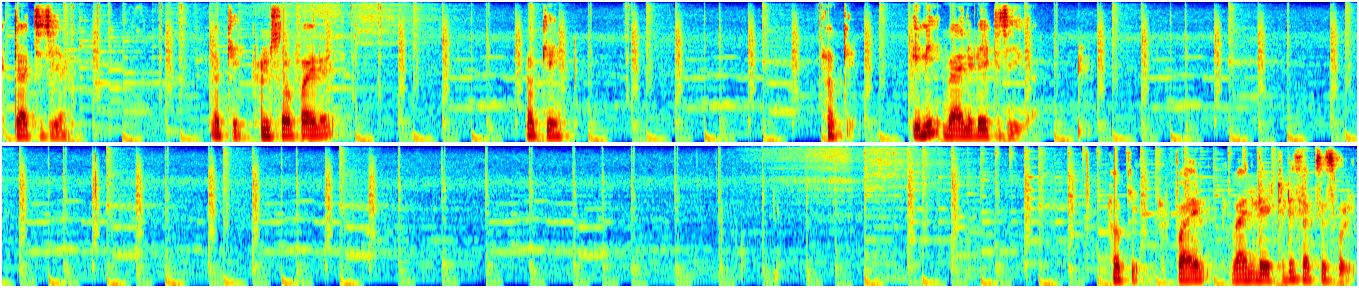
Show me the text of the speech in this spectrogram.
അറ്റാച്ച് ചെയ്യണം. Okay conso file okay okay ഇനി വാലിഡേറ്റ് ചെയ്യുക. Okay file validated successfully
